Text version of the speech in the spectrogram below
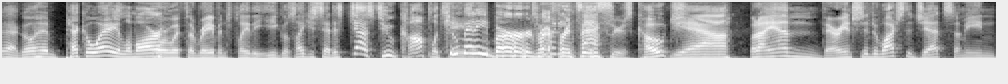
Yeah, go ahead and peck away, Lamar. or if the Ravens play the Eagles, like you said, it's just too complicated. Too many bird Too many references. factors, coach. Yeah. But I am very interested to watch the Jets. I mean,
